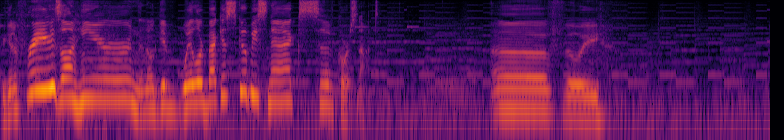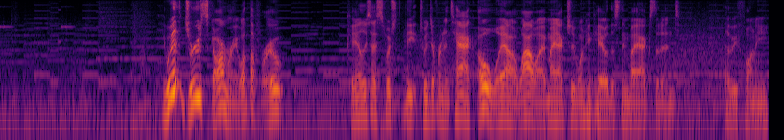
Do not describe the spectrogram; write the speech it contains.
We get a freeze on here, and then I'll give Wailord back his Scooby Snacks. Of course not. Uh, Philly. He withdrew Skarmory, what the fruit? Okay, at least I switched the, to a different attack. Oh, wow, wow, I might actually one-hit KO this thing by accident. That'd be funny.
